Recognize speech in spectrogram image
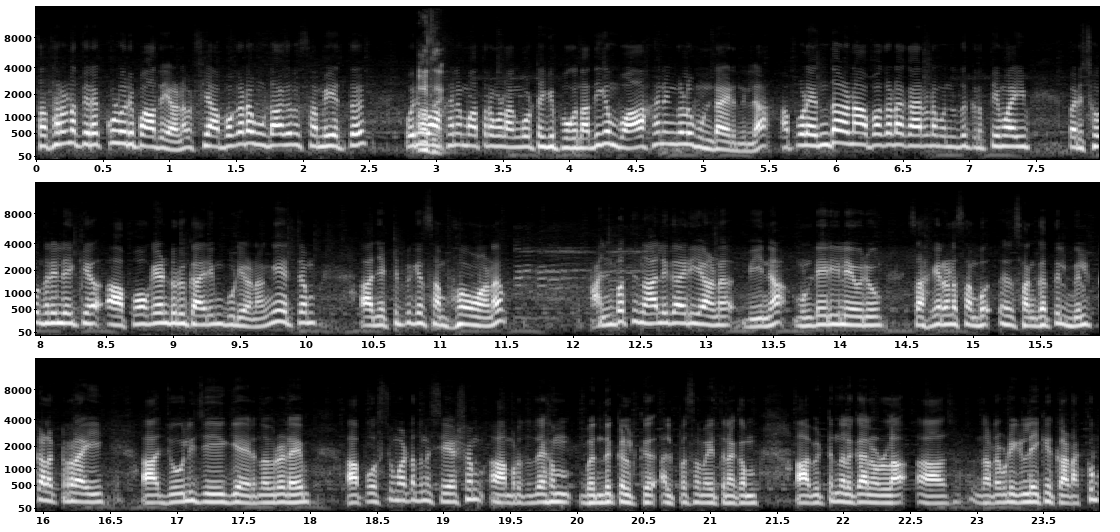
സാധാരണ തിരക്കുള്ള ഒരു പാതയാണ്. പക്ഷേ അപകടം ഉണ്ടാകുന്ന സമയത്ത് ഒരു വാഹനം മാത്രമാണ് അങ്ങോട്ടേക്ക് പോകുന്നത്. അധികം വാഹനങ്ങളും ഉണ്ടായിരുന്നില്ല. അപ്പോൾ എന്താണ് അപകട കാരണം എന്നത് കൃത്യമായി പരിശോധനയിലേക്ക് പോകേണ്ട ഒരു കാര്യം കൂടിയാണ്. അങ്ങേയറ്റം ഞെട്ടിപ്പിക്കുന്ന സംഭവമാണ്. അൻപത്തിനാലുകാരിയാണ് വീന മുണ്ടേരിയിലെ ഒരു സഹകരണ സംഘത്തിൽ ബിൽ കളക്ടറായി ജോലി ചെയ്യുകയായിരുന്നു അവരുടെ പോസ്റ്റ്മോർട്ടത്തിന് ശേഷം മൃതദേഹം ബന്ധുക്കൾക്ക് അല്പസമയത്തിനകം വിട്ടു നൽകാനുള്ള നടപടികളിലേക്ക് കടക്കും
